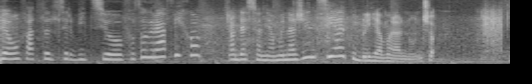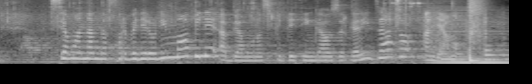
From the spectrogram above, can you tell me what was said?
Abbiamo fatto il servizio fotografico, adesso andiamo in agenzia e pubblichiamo l'annuncio. Stiamo andando a far vedere un immobile, abbiamo uno speed dating house organizzato, andiamo!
